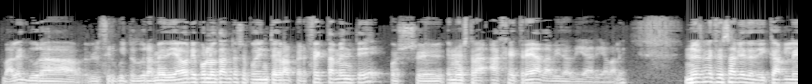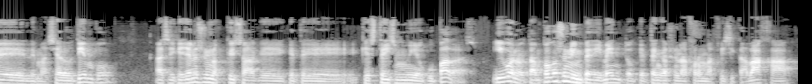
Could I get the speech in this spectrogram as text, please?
¿Vale? Dura, el circuito dura media hora y por lo tanto se puede integrar perfectamente pues, eh, en nuestra ajetreada vida diaria, ¿vale? No es necesario dedicarle demasiado tiempo, Así que ya no es una excusa que, que, estéis muy ocupadas. Y bueno, tampoco es un impedimento que tengas una forma física baja,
